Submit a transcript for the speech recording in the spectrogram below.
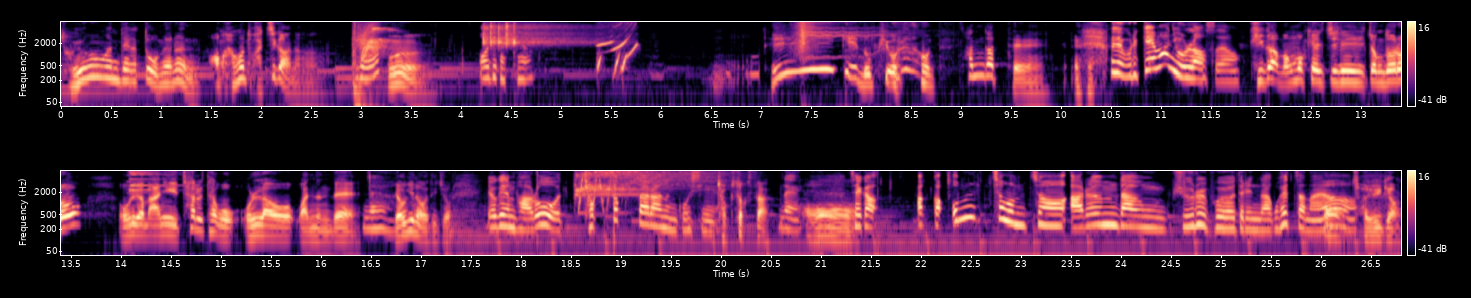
조용한 데가 또 오면은 어, 강원도 같지가 않아. 그래요? 응. 어디 같아요? 되게 높이 올라온 산 같아. 근데 우리 꽤 많이 올라왔어요. 귀가 먹먹해질 정도로 우리가 많이 차를 타고 올라왔는데 네. 여기는 어디죠? 여기는 바로 적석사라는 곳이에요. 적석사. 네. 어. 제가 아까 엄청 엄청 아름다운 뷰를 보여드린다고 했잖아요. 어, 절경.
